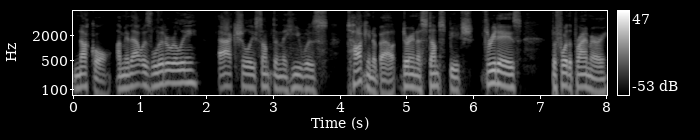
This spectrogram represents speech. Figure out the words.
knuckle. I mean, that was literally actually something that he was talking about during a stump speech three days before the primary.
